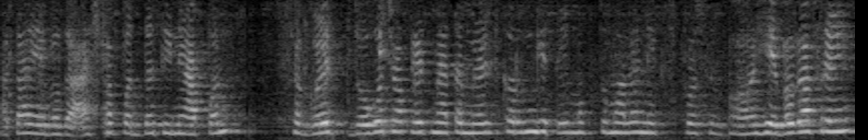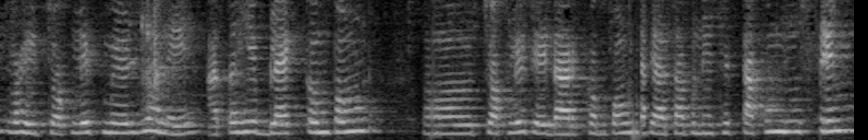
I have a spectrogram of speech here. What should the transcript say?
आता हे बघा अशा पद्धतीने आपण सगळे दोघं चॉकलेट मी आता मेल्ट करून घेते. मग तुम्हाला नेक्स्ट प्रोसेस हे बघा फ्रेंड्स व्हाईट चॉकलेट मेल्ट झाले. आता हे ब्लॅक कंपाऊंड चॉकलेट आहे डार्क कंपाऊंड ते आता आपण याच्यात टाकून घेऊ. सेम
